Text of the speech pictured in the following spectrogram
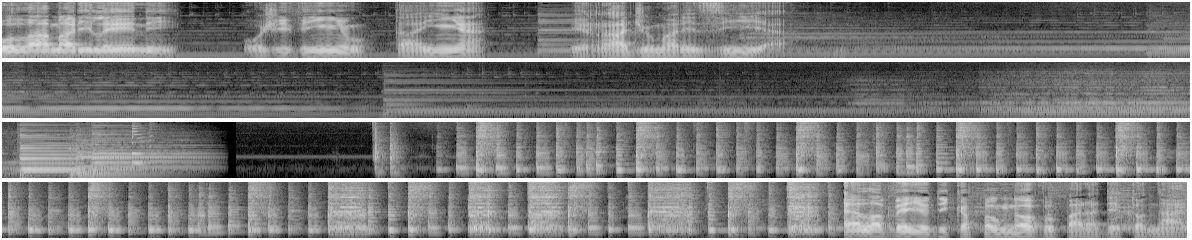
Olá, Marilene! Hoje vinho, tainha e rádio maresia. ela veio de Capão Novo para detonar.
